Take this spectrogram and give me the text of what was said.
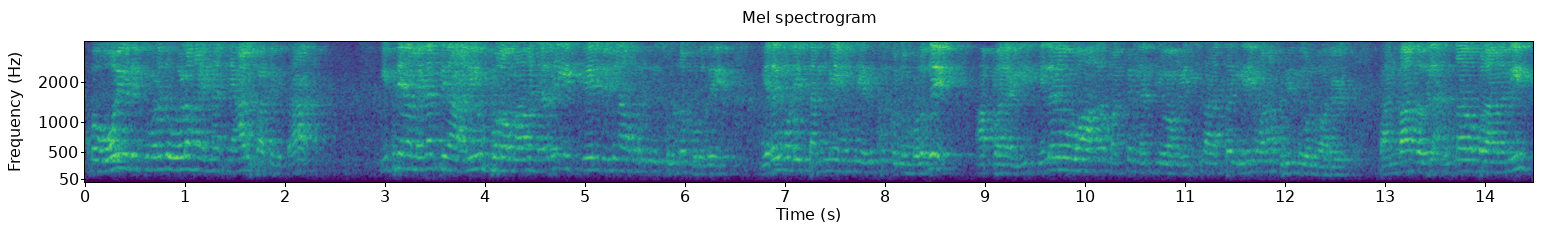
அப்போ ஓய்வு எடுக்கும் பொழுது உலகம் என்னாச்சு? யார் பார்த்துக்கிட்டான் இப்படி நம்ம என்ன செய்யலாம்? அறிவுபூர்வமாக நிறைய கேள்விகள் அவங்களுக்கு சொல்லும் பொழுது இறைவனுடைய தன்மையை வந்து எடுத்துக்கொள்ளும் பொழுது அப்ப இலகுவாக மக்கள் என்ன செய்வாங்க? இஸ்லாத்தை இறைவனா புரிந்து கொள்வார்கள். அன்பாந்தவர்கள் அல்லாஹ்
